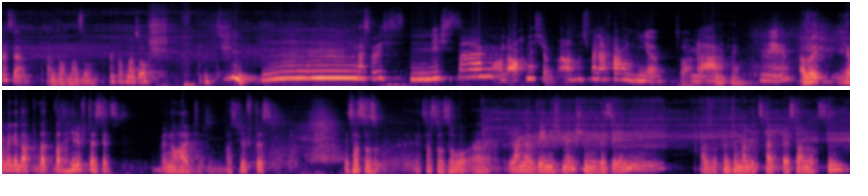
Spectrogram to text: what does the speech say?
Ach so, Einfach mal so. einfach mal so. Hm, das würde ich nicht sagen und auch nicht, auch nicht meine Erfahrung hier, so im Laden. Okay. Nee. Also ich, ich habe mir gedacht, was, was hilft es jetzt, wenn du halt, was hilft es? Jetzt hast du so, jetzt hast du so äh, lange wenig Menschen gesehen. Also könnte man die Zeit besser nutzen,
